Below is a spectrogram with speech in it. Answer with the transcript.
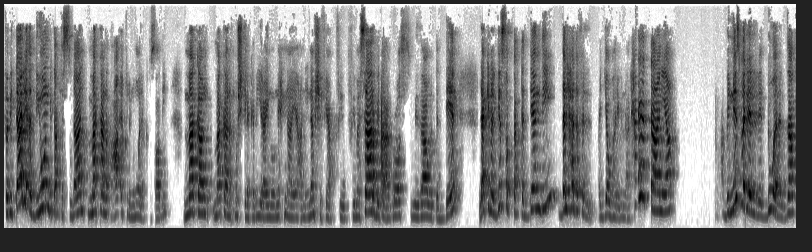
فبالتالي الديون بتاعت السودان ما كانت عائق للنمو الاقتصادي ما كان ما كانت مشكلة كبيرة إنه نحن يعني نمشي في في, في مسار بتاع growth without الدين لكن القصة بتاعت الدين دي ده الهدف الجوهري منها. الحاجة الثانية بالنسبة للدول ذات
